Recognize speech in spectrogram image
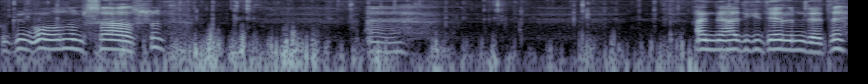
Bugün oğlum sağ olsun. Ee, anne hadi gidelim dedi.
